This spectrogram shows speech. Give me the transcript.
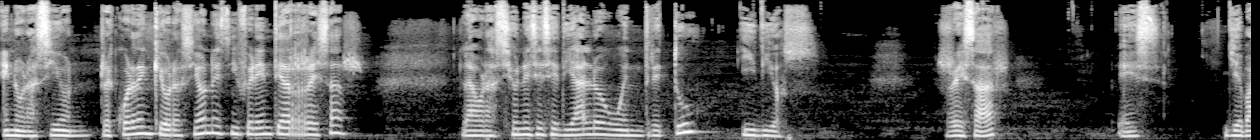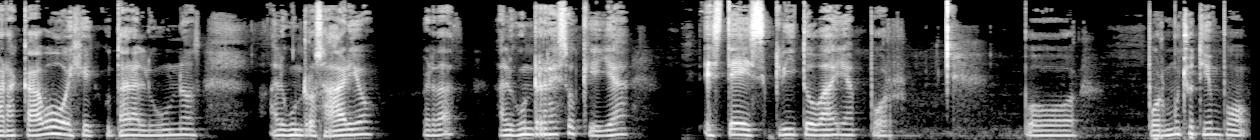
en oración. Recuerden que oración es diferente a rezar. La oración es ese diálogo entre tú y Dios. Rezar es llevar a cabo o ejecutar algunos, algún rosario, ¿verdad? Algún rezo que ya esté escrito, vaya, por, por, por mucho tiempo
